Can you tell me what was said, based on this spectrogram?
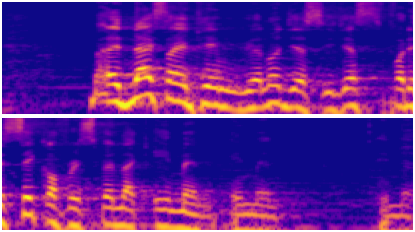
but the next time it came, you are not just, you just, for the sake of respect, like, Amen, Amen, Amen.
